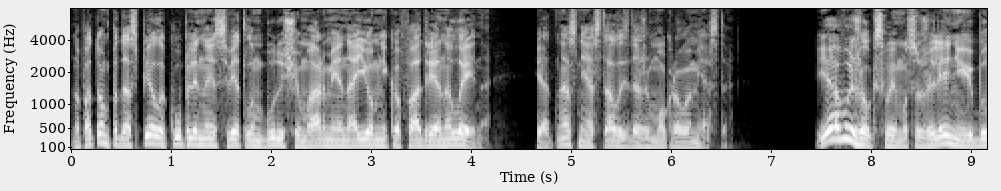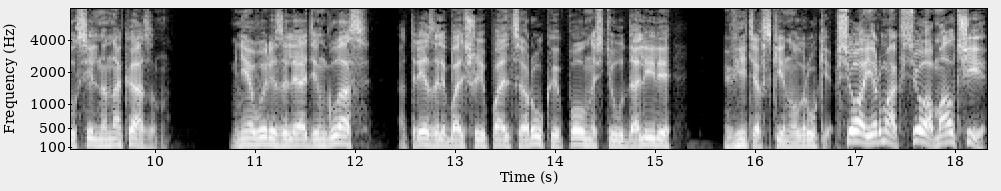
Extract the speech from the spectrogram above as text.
но потом подоспела купленная светлым будущим армия наемников Адриана Лейна, и от нас не осталось даже мокрого места. Я выжил, к своему сожалению, и был сильно наказан. Мне вырезали один глаз, отрезали большие пальцы рук и полностью удалили... Витя вскинул руки. «Все, Ермак, все, молчи!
